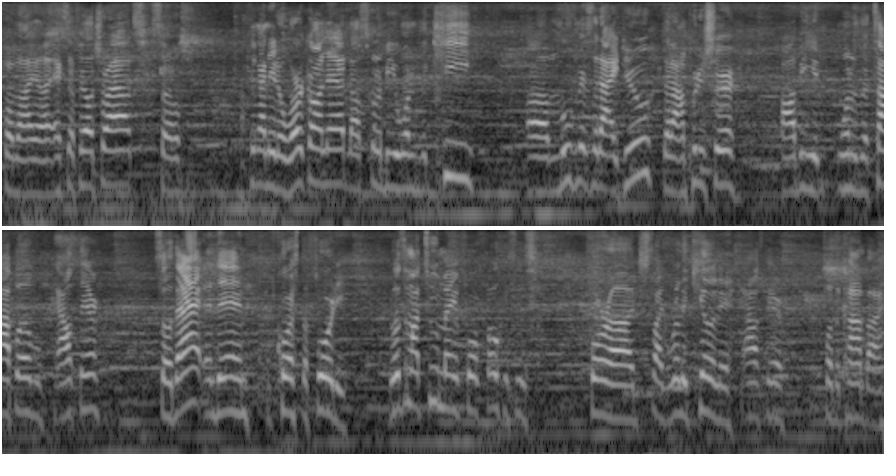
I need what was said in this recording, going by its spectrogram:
for my uh, XFL tryouts. So I think I need to work on that. That's going to be one of the key uh, movements that I do that I'm pretty sure I'll be one of the top of out there. So that, and then of course the 40. Those are my two main four focuses for uh, just like really killing it out there for the combine.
